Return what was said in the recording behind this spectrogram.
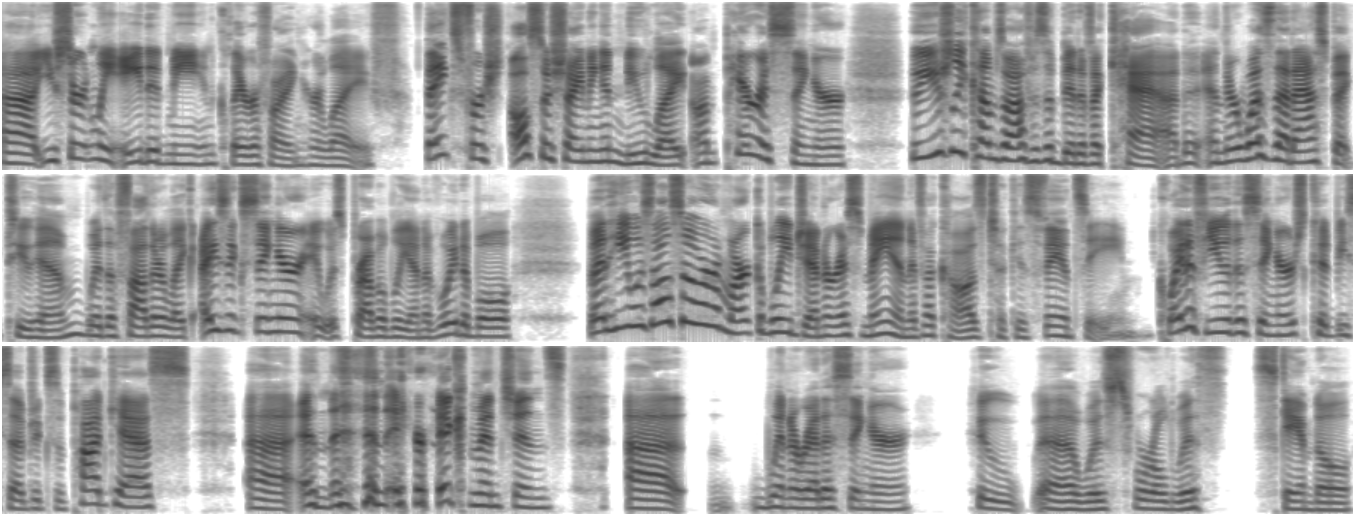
Uh, you certainly aided me in clarifying her life. Thanks for sh- also shining a new light on Paris Singer, who usually comes off as a bit of a cad, and there was that aspect to him. With a father like Isaac Singer, it was probably unavoidable. But he was also a remarkably generous man if a cause took his fancy. Quite a few of the singers could be subjects of podcasts. Uh, and then Eric mentions uh, Singer who uh, was swirled with scandal.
